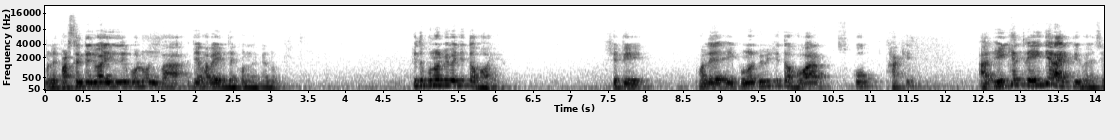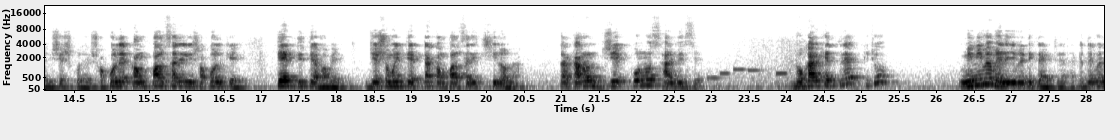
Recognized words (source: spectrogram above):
মানে পার্সেন্টেজ ওয়াইজ বলুন বা যেভাবে দেখুন না কেন, কিন্তু পুনর্বিবেচিত হয়। সেটি ফলে এই পুনর্বিবেচিত হওয়ার স্কোপ থাকে। আর এই ক্ষেত্রে এই যে রায়টি হয়েছে, বিশেষ করে সকলে কম্পালসারিলি সকলকে টেট দিতে হবে। যে সময় টেটটা কম্পালসারি ছিল না। তার কারণ যে কোনো সার্ভিসে ঢোকার ক্ষেত্রে কিছু মিনিমাম এলিজিবিলিটি ক্রাইটেরিয়া থাকে। দেখবেন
